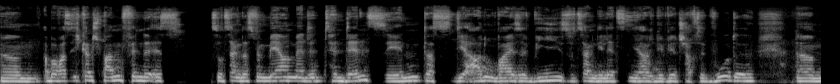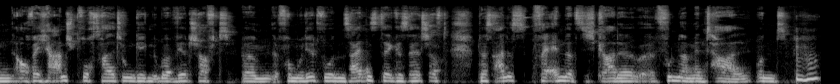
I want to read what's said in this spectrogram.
Ähm, aber was ich ganz spannend finde, ist, sozusagen, dass wir mehr und mehr die Tendenz sehen, dass die Art und Weise, wie sozusagen die letzten Jahre gewirtschaftet wurde, ähm, auch welche Anspruchshaltungen gegenüber Wirtschaft ähm, formuliert wurden seitens der Gesellschaft, das alles verändert sich gerade äh, fundamental. Und mhm.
